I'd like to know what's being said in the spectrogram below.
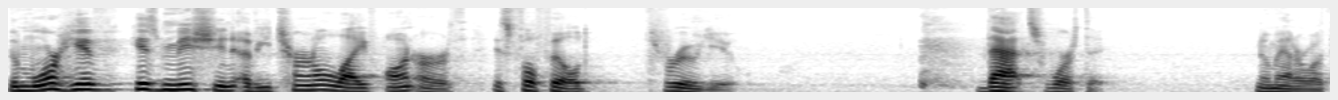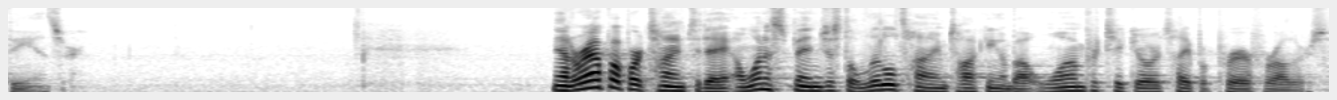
the more his, his mission of eternal life on earth is fulfilled through you. That's worth it, no matter what the answer. Now, to wrap up our time today, I want to spend just a little time talking about one particular type of prayer for others.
